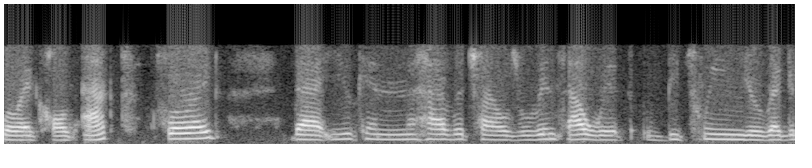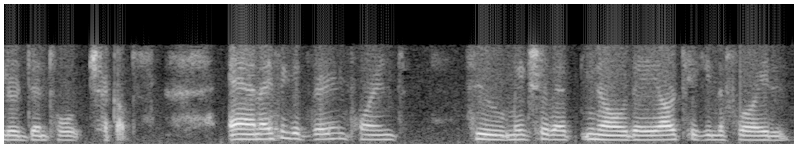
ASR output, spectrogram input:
fluoride called ACT fluoride that you can have the child rinse out with between your regular dental checkups. And I think it's very important to make sure that, you know, they are taking the fluoride. It's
